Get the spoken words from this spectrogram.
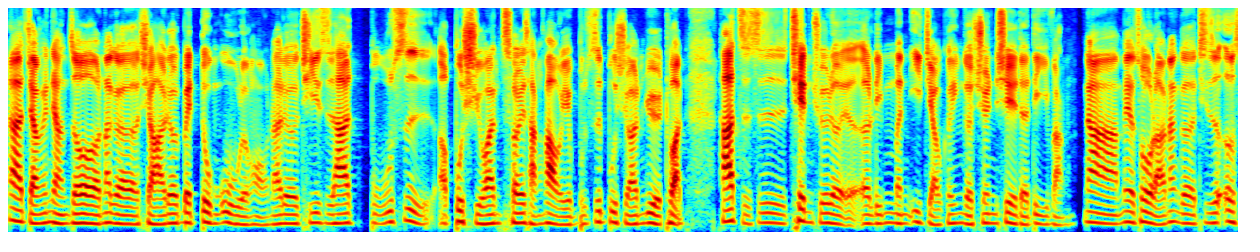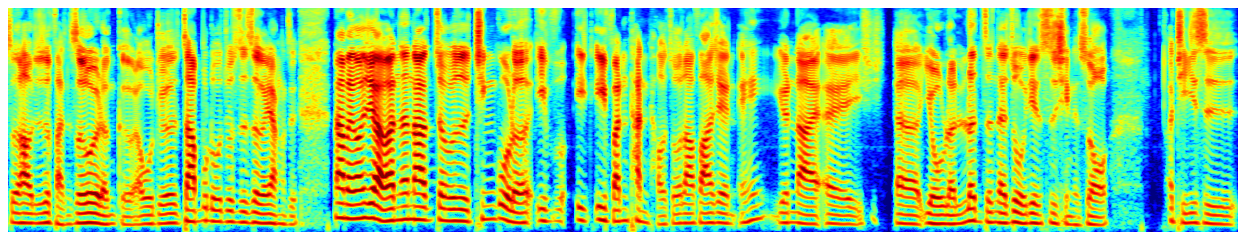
那讲一讲之后，那个小孩就被顿悟了哦。那就其实他不是啊不喜欢吹长号，也不是不喜欢乐团，他只是欠缺了呃临门一脚跟一个宣泄的地方。那没有错啦，那个其实二十二号就是反社会人格了，我觉得差不多就是这个样子。那没关系啊，反正他就是经过了一一一番探讨之后，他发现哎、原来哎、呃有人认真在做一件事情的时候。啊，其实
